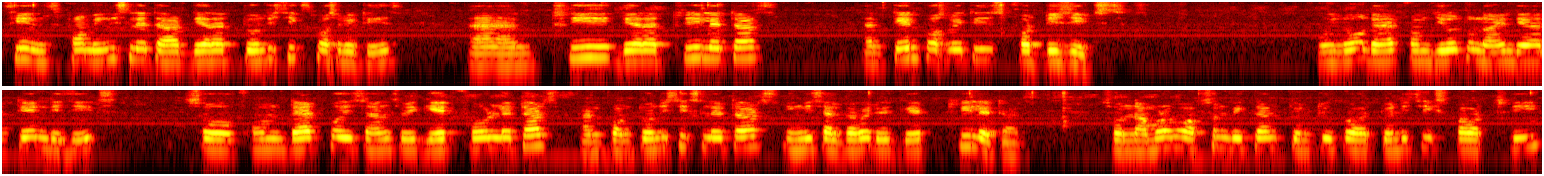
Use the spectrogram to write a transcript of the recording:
Since from English letter there are 26 possibilities and 3 there are 3 letters and 10 possibilities for digits. We know that from 0 to 9 there are 10 digits so from that positions we get 4 letters and from 26 letters English alphabet we get 3 letters. So number of options becomes 20 power 26 power 3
